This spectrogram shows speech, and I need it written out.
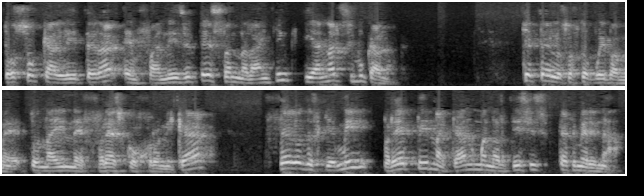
τόσο καλύτερα εμφανίζεται σαν ranking η ανάρτηση που κάνουμε. Και τέλος αυτό που είπαμε, το να είναι φρέσκο χρονικά, θέλοντας και εμείς πρέπει να κάνουμε αναρτήσεις καθημερινά.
